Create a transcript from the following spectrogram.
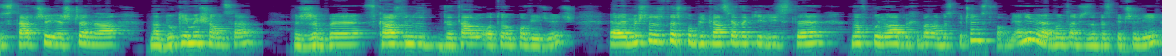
starczy jeszcze na, na długie miesiące, żeby w każdym detalu o tym opowiedzieć. E, myślę, że też publikacja takiej listy no, wpłynęłaby chyba na bezpieczeństwo. Ja nie wiem, jak oni tam się zabezpieczyli.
